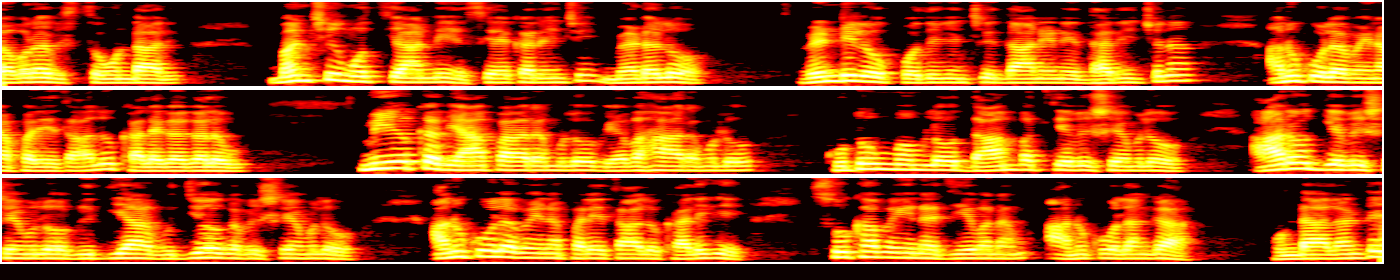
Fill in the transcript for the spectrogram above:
గౌరవిస్తూ ఉండాలి. మంచి ముత్యాన్ని సేకరించి మెడలో వెండిలో పొదిగించి దానిని ధరించిన అనుకూలమైన ఫలితాలు కలగగలవు. మీ యొక్క వ్యాపారంలో వ్యవహారంలో కుటుంబంలో దాంపత్య విషయంలో ఆరోగ్య విషయంలో విద్యా ఉద్యోగ విషయంలో అనుకూలమైన ఫలితాలు కలిగి సుఖమైన జీవనం అనుకూలంగా ఉండాలంటే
